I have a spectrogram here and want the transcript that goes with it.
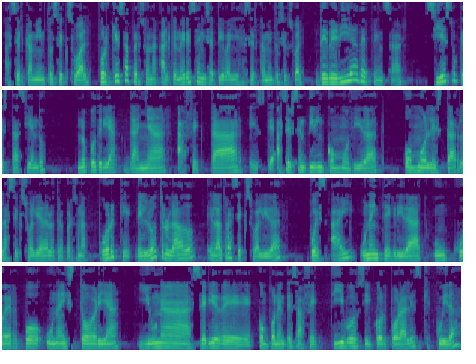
acercamiento sexual, porque esa persona al tener esa iniciativa y ese acercamiento sexual debería de pensar si eso que está haciendo no podría dañar, afectar, este, hacer sentir incomodidad o molestar la sexualidad de la otra persona, porque del otro lado, en la otra sexualidad, pues hay una integridad, un cuerpo, una historia y una serie de componentes afectivos y corporales que cuidar.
